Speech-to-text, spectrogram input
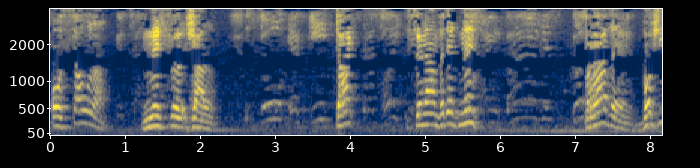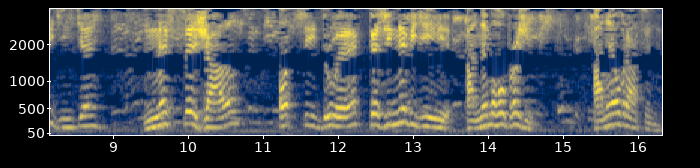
o Saula nesl žal. Tak se nám vede dnes. Pravé Boží dítě nese žal od ty druhé, kteří nevidí a nemohou prožít. A neobráceně.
